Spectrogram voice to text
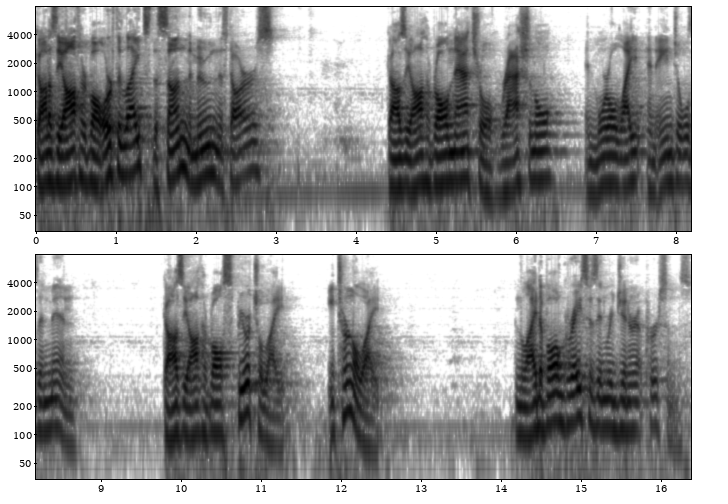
God is the author of all earthly lights, the sun, the moon, the stars. God is the author of all natural, rational, and moral light and angels and men. God is the author of all spiritual light, eternal light, and the light of all graces in regenerate persons.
